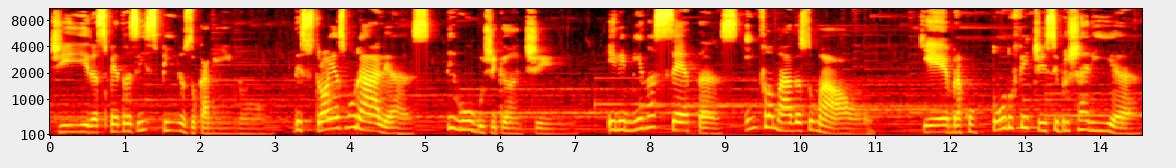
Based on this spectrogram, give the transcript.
Tira as pedras e espinhos do caminho, destrói as muralhas, derruba o gigante, elimina as setas inflamadas do mal, quebra com todo feitiço e bruxaria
